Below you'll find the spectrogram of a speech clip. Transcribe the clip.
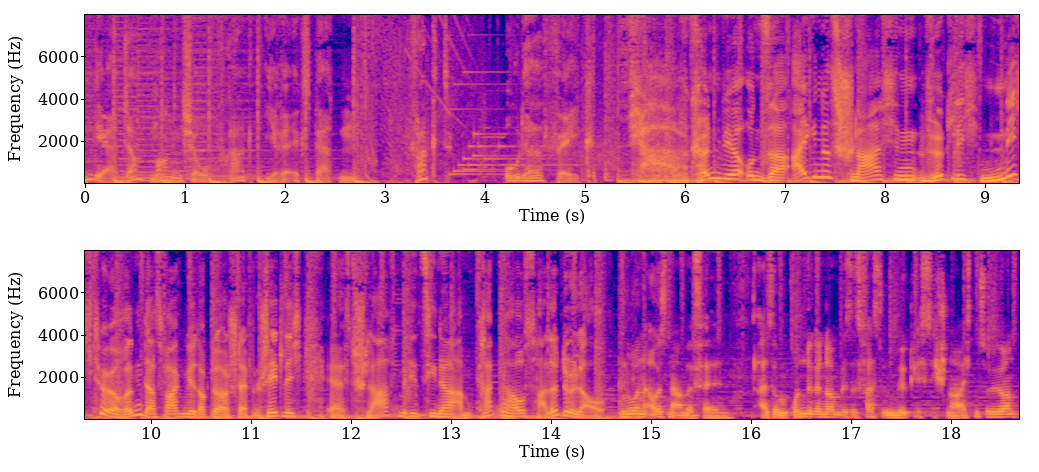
MDR Jump Morning Show fragt ihre Experten. Fakt oder Fake? Tja, können wir unser eigenes Schnarchen wirklich nicht hören? Das fragen wir Dr. Steffen Schädlich. Er ist Schlafmediziner am Krankenhaus Halle-Dölau. Nur in Ausnahmefällen. Also im Grunde genommen ist es fast unmöglich, sich schnarchen zu hören,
